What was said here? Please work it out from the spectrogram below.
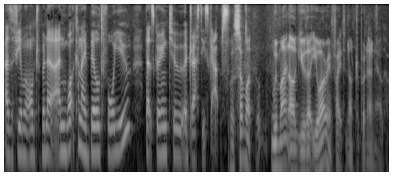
as a female entrepreneur, and what can I build for you that's going to address these gaps? Well, somewhat we might argue that you are in fact an entrepreneur now, though.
